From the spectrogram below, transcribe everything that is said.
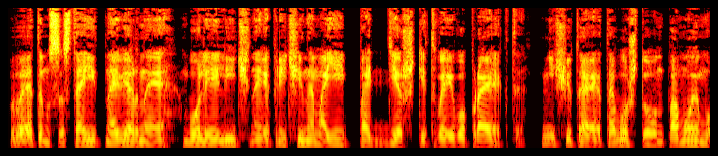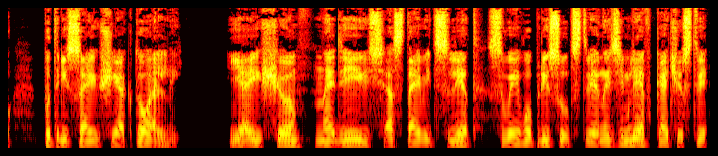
В этом состоит, наверное, более личная причина моей поддержки твоего проекта, не считая того, что он, по-моему, потрясающе актуальный. Я еще надеюсь оставить след своего присутствия на Земле в качестве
